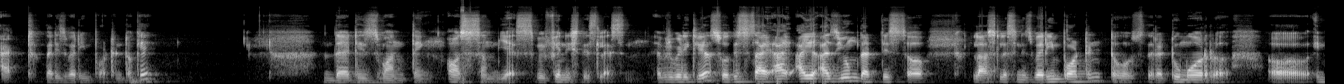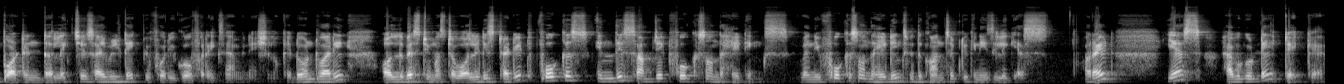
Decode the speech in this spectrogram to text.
act. That is very important okay? That is one thing. Awesome. Yes we finished this lesson everybody clear? So this is i i, I assume that this uh, last lesson is very important. So there are two more uh, uh, important uh, lectures i will take before you go for examination okay? Don't worry. All the best. You must have already studied. Focus in this subject focus on the headings. When you focus on the headings with the concept you can easily guess. All right? Yes. Have a good day. Take care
